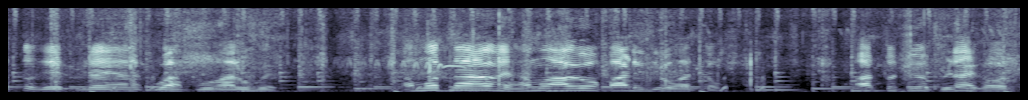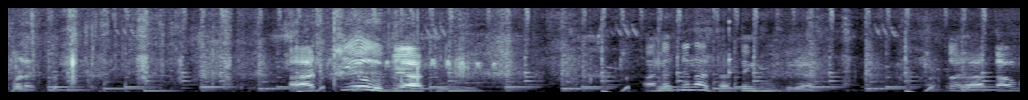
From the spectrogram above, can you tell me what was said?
આ તો એક રહે અને વાહ પુહાલું હોય. આમ જ ના આવે હમો આવ્યો પાડી દો હાથ તો. આ તો જો ભીડાય ખબર પડે. આ કેવું બેઠું અને છે ને ધટિંગ ગુજર્યા તો રાત આવ.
